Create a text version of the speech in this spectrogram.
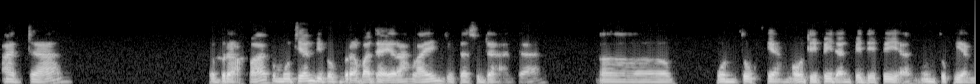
ada beberapa, kemudian di beberapa daerah lain juga sudah ada uh, untuk yang ODP dan PDP ya, untuk yang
